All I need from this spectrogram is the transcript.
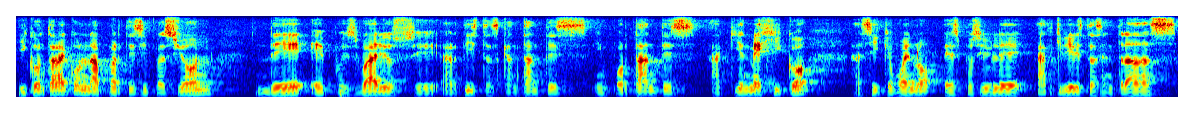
y contará con la participación de eh, pues varios eh, artistas, cantantes importantes aquí en México. Así que bueno, es posible adquirir estas entradas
